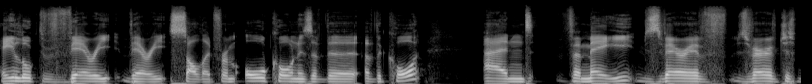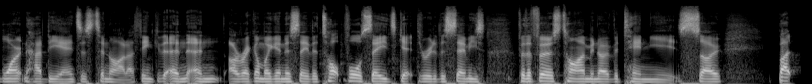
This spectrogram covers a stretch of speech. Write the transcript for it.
He looked very, very solid from all corners of the of the court. And for me, Zverev Zverev just won't have the answers tonight. I think, and and I reckon we're going to see the top four seeds get through to the semis for the first time in over ten years. So, but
